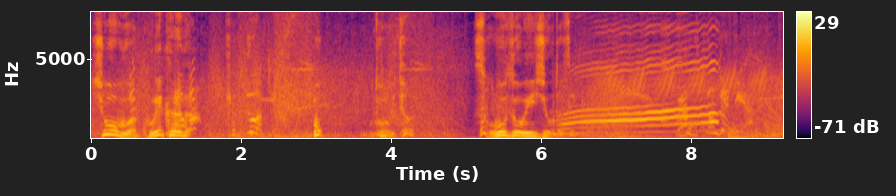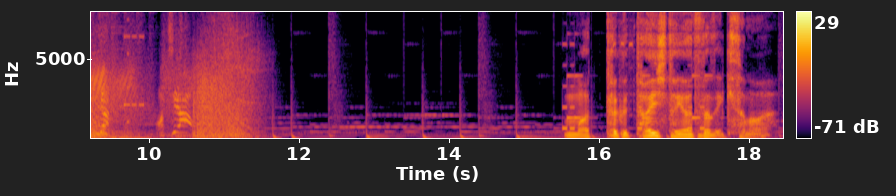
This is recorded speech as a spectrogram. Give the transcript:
勝負はこれからだ。お驚いた。想像以上だぜまったく大したやつだぜ貴様は。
